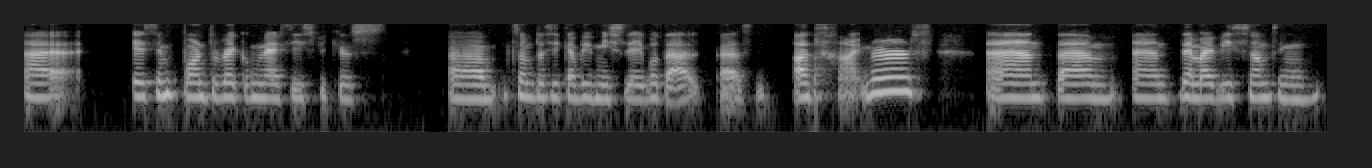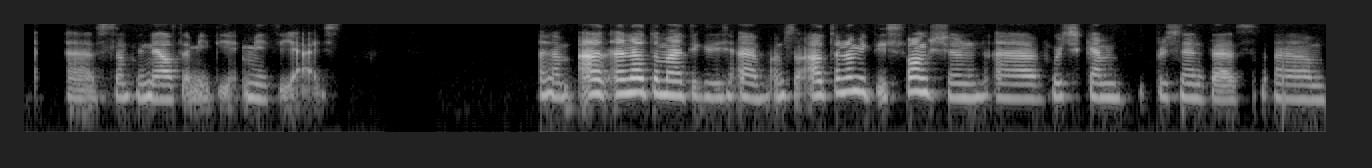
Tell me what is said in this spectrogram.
Uh, it's important to recognize this because um, sometimes it can be mislabeled as, as Alzheimer's, and um, and there might be something uh, something else that meets the, meets the eyes um, an automatic, uh, I'm sorry, autonomic dysfunction, uh, which can present as um,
